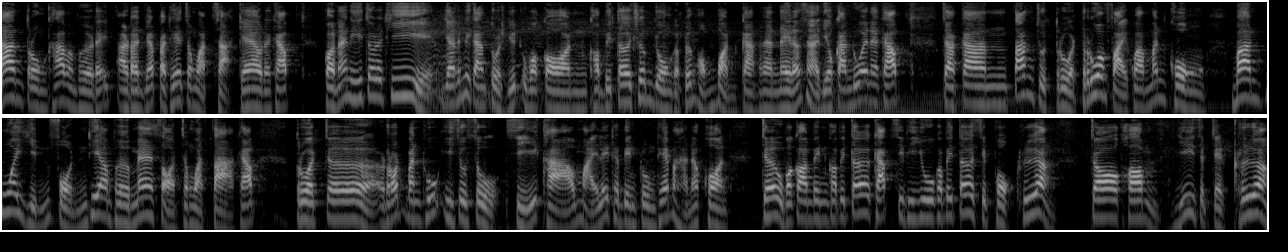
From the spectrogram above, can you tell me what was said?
ด้านตรงข้ามอำเภออรัญญประเทศจังหวัดสระแก้วนะครับ ก่อนหน้านี้เจ้าหน้าที่ยังได้มีการตรวจยึดอุปกรณ์คอมพิวเตอร์เชื่อมโยงกับเรื่องของบ่อนการพนันในลักษณะเดียวกันด้วยนะครับจากการตั้งจุดตรวจร่วมฝ่ายความมั่นคง บ้านห้วยหินฝนที่อำเภอแม่สอดจังหวัดตากครับ ตรวจเจอรถบรรทุกอีซูซุสีขาวหมายเลขทะเบียนกรุงเทพมหานคร เจออุปกรณ์เป็นคอมพิวเตอร์ครับ CPU คอมพิวเตอร์ 16 เครื่อง จอคอม 27 เครื่อง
